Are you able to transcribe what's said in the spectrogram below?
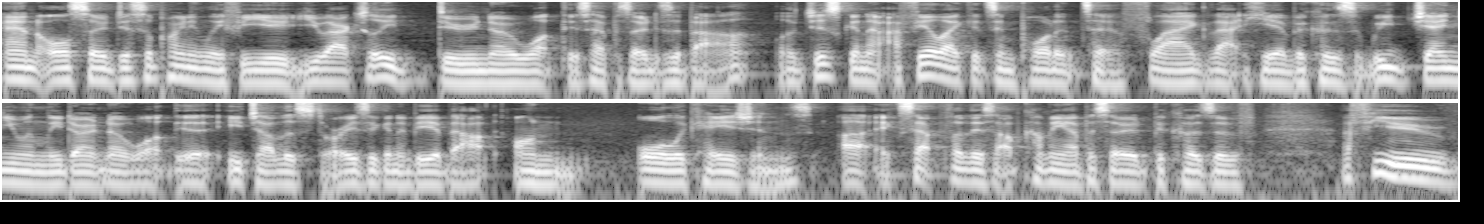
And also, disappointingly for you, you actually do know what this episode is about. We're just gonna. I feel like it's important to flag that here because we genuinely don't know what the, each other's stories are going to be about on all occasions, uh, except for this upcoming episode because of a few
